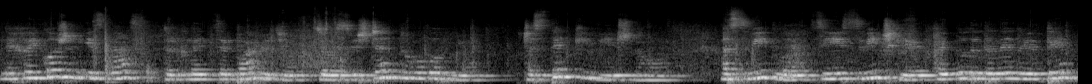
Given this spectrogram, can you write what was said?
Нехай кожен із нас торкнеться пам'яттю цього священного вогню, частинки вічного, а світло цієї свічки хай буде даниною тим,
